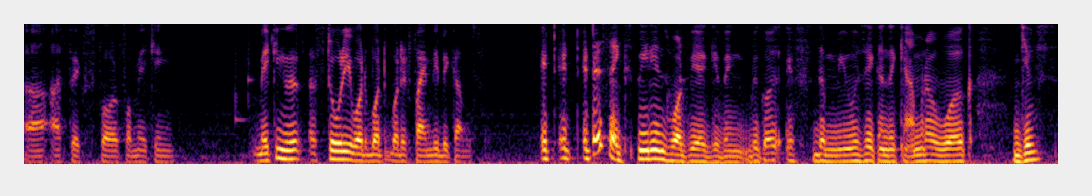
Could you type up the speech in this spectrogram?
uh, aspects for, for making making a, a story what, what what it finally becomes? It, it, it is experience what we are giving because if the music and the camera work gives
